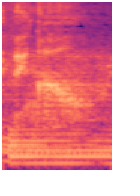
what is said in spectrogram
everything else.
